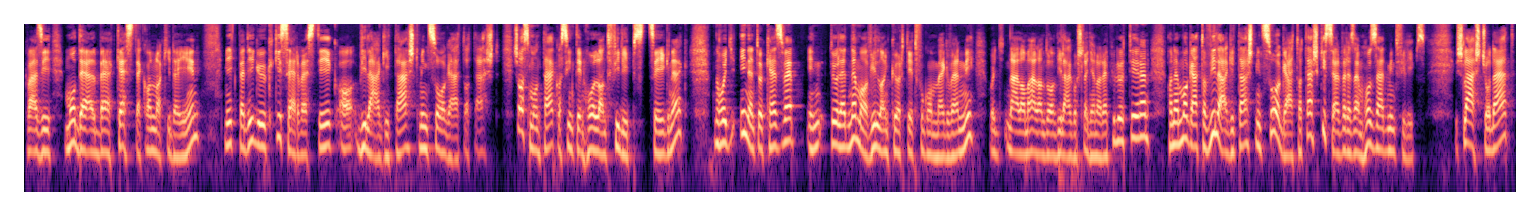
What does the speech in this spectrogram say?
kvázi modellbe kezdtek annak idején, mégpedig ők kiszervezték a világítást, mint szolgáltatást. És azt mondták a szintén holland Philips cégnek, hogy innentől kezdve én tőled nem a villanykörtét fogom megvenni, hogy nálam állandóan világos legyen a repülőtéren, hanem magát a világítást, mint szolgáltatást kiszervezem hozzád, mint Philips. És láss csodát,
